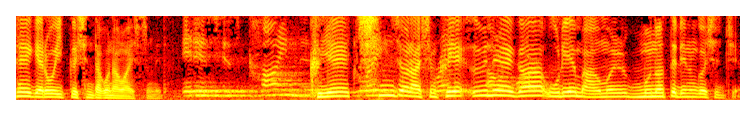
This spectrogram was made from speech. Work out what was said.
회개로 이끄신다고 나와 있습니다. It is His kindness, 그의 친절하심, 그의 은혜가. 우리의 마음을 무너뜨리는 것이지요.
